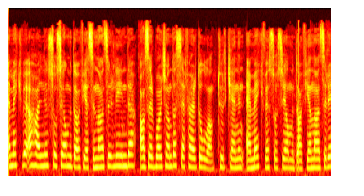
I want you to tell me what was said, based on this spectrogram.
Əmək və Əhalinin Sosial Müdafiəsi Nazirliyində Azərbaycanda səfərdə olan Türkiyənin Əmək və Sosial Müdafiə naziri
